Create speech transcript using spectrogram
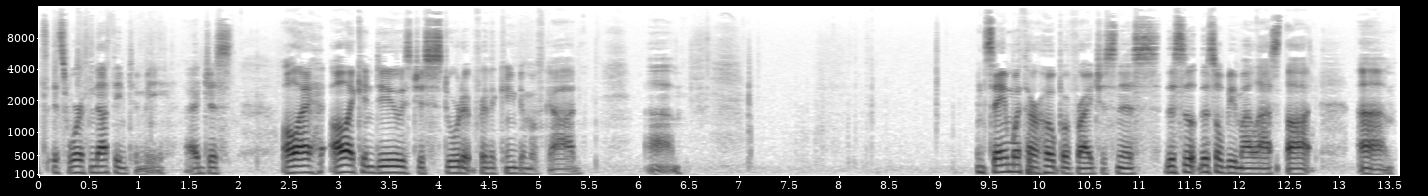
it's it's worth nothing to me. I just all I all I can do is just steward it for the kingdom of God. Um, and same with our hope of righteousness. This this will be my last thought. Um,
